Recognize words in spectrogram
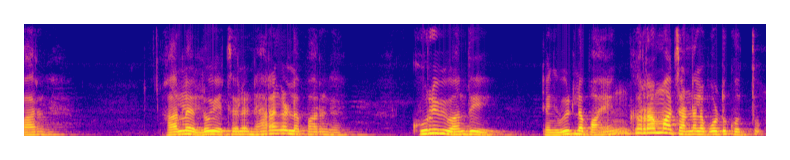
பாருங்கள் ஹலோ லோய சில நேரங்களில் பாருங்கள் குருவி வந்து எங்கள் வீட்டில் பயங்கரமாக சண்டலை போட்டு கொத்தும்.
